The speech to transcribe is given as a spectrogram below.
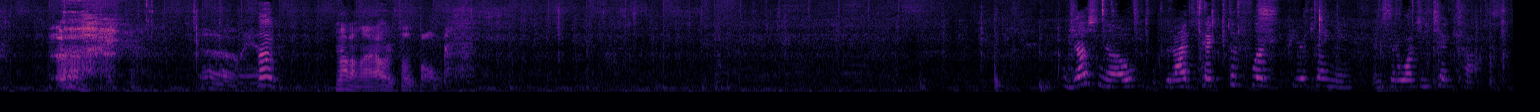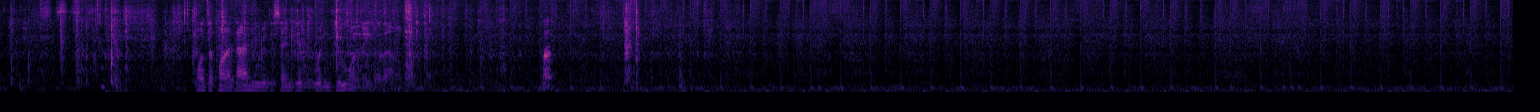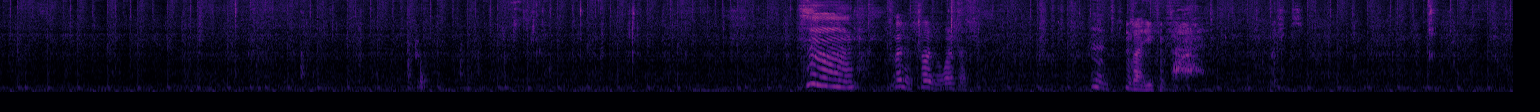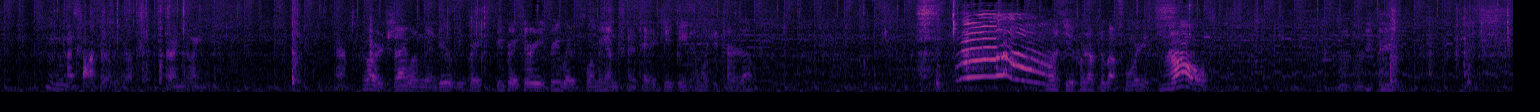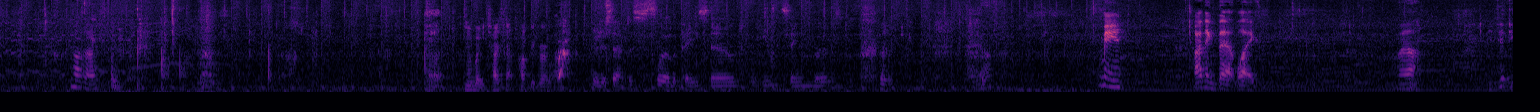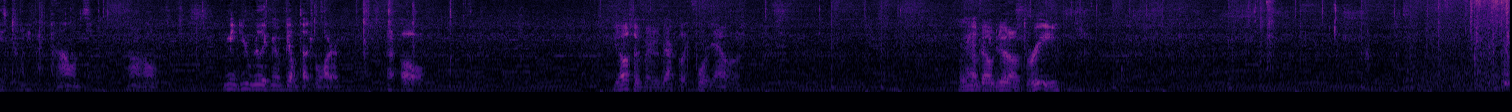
Oh man. Oh, Not gonna lie, I always feel bald. Just know that I picked to flip your thingy instead of watching TikToks. Once upon a time, you were the same kid that wouldn't do one of these without me. So delicious. I'm glad you think that. Mm, My pocket over here. They're annoying me. I've already decided what I'm gonna do. If you break, if you break 33 way before me, I'm just gonna take a keep eating. I want you to turn it up. I want to see you put it up to about 40. No. No thanks. Nobody touched that puppy for a while. You just have to slow the pace down and eat the same buns. I mean, I think that like, well, 50 is 25 pounds. I don't know. I mean, you really gonna be able to touch water. At all. You also maybe back to like four gallons. We're gonna be able to do it on three.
